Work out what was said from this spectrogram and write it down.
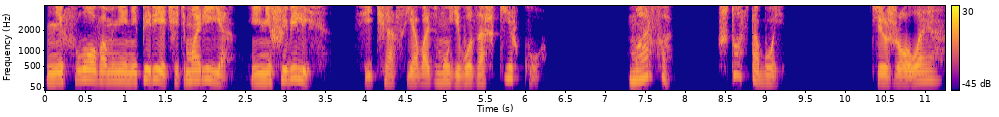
«Ни слова мне не перечить, Мария, и не шевелись. Сейчас я возьму его за шкирку». «Марфа? Что с тобой?» «Тяжелая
